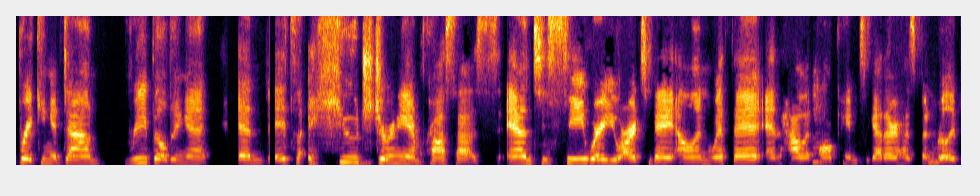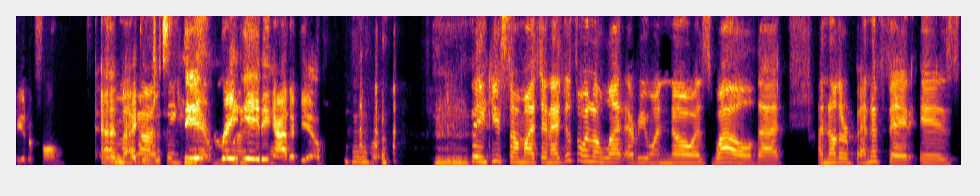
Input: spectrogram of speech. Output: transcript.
breaking it down, rebuilding it. And it's a huge journey and process. And to see where you are today, Ellen, with it and how it mm. all came together has been really beautiful. Oh and my I can God, just see it so much. radiating out of you. Thank you so much. And I just want to let everyone know as well that another benefit is,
